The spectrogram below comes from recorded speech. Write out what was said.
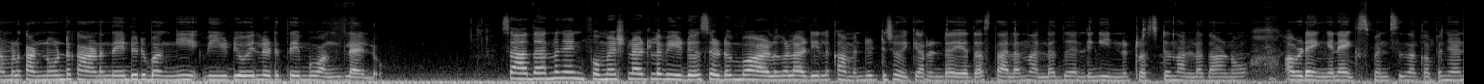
നമ്മൾ കണ്ണുകൊണ്ട് കാണുന്നതിന്റെ ഒരു ഭംഗി വീഡിയോയിൽ എടുത്ത് കഴിയുമ്പോൾ ഭംഗിയിലായല്ലോ സാധാരണ ഞാൻ ഇൻഫോർമേഷൻ ആയിട്ടുള്ള വീഡിയോസ് ഇടുമ്പോൾ ആളുകൾ അടിയിൽ കമന്റ് ഇട്ട് ചോദിക്കാറുണ്ട് ഏതാ സ്ഥലം നല്ലത്? അല്ലെങ്കിൽ ഇന്ന ട്രസ്റ്റ് നല്ലതാണോ? അവിടെ എങ്ങനെ എക്സ്പെൻസ് എന്നൊക്കെ അപ്പോൾ ഞാൻ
